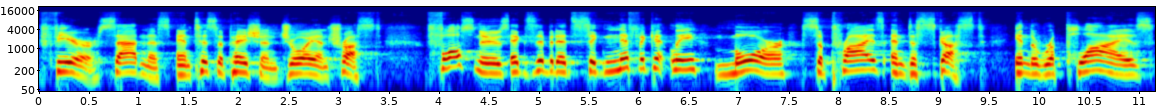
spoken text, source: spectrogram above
fear, sadness, anticipation, joy, and trust false news exhibited significantly more surprise and disgust in the replies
